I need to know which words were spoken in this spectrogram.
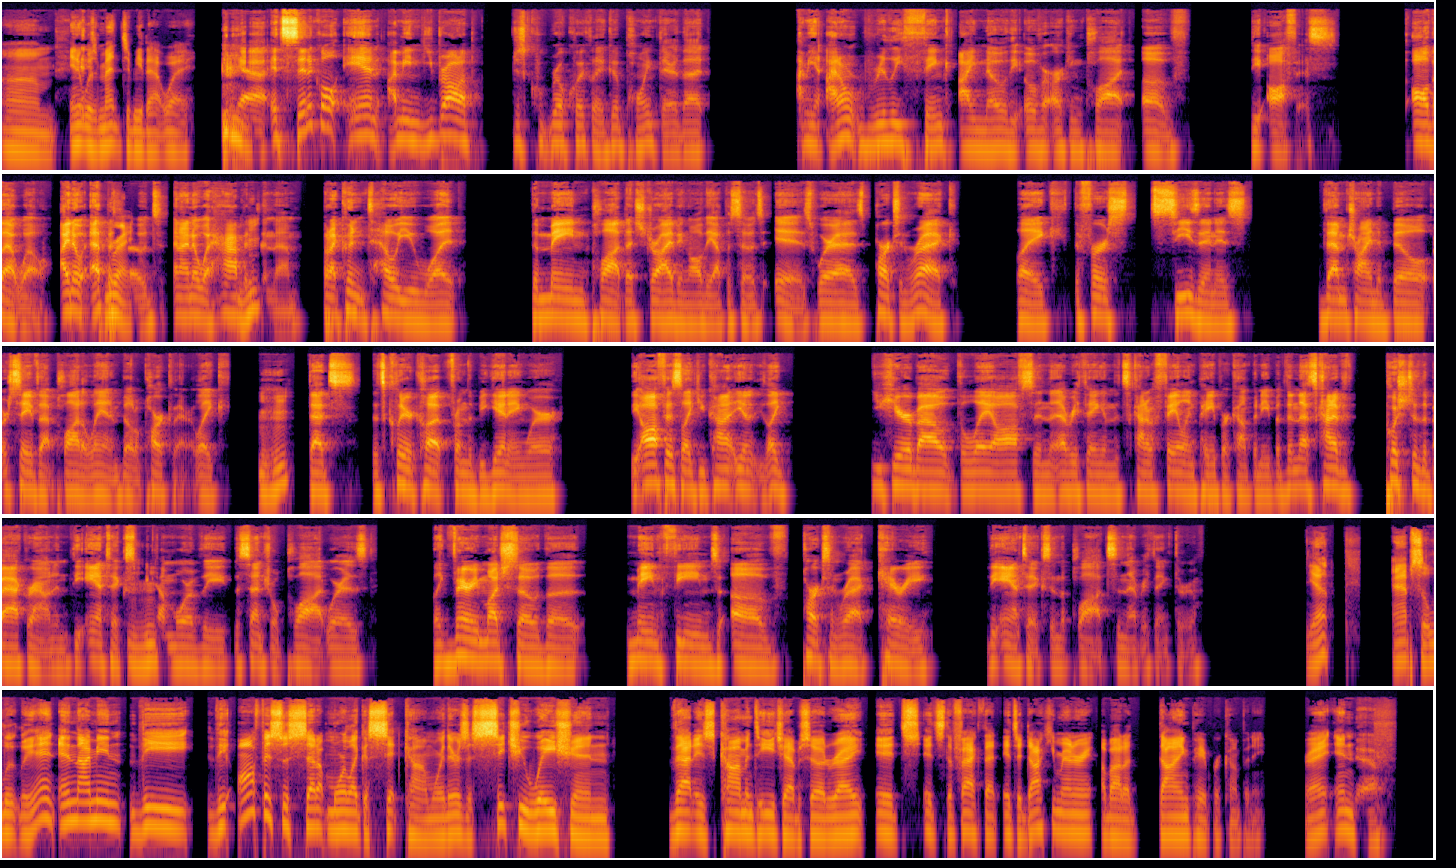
Um, and it was meant to be that way. yeah, it's cynical, and I mean, you brought up just qu- real quickly a good point there. That I mean, I don't really think I know the overarching plot of The Office all that well. I know episodes and I know what happens in them, but I couldn't tell you what the main plot that's driving all the episodes is. Whereas Parks and Rec, like the first season is them trying to build or save that plot of land and build a park there. Like Mm-hmm. that's that's clear cut from the beginning where the office like you kind of you know like you hear about the layoffs and everything and it's kind of a failing paper company but then that's kind of pushed to the background and the antics Mhm. become more of the the central plot whereas like very much so the main themes of parks and rec carry the antics and the plots and everything through Yep. Absolutely. And and I mean the the office is set up more like a sitcom where there's a situation that is common to each episode, right? It's it's the fact that it's a documentary about a dying paper company, right? And yeah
